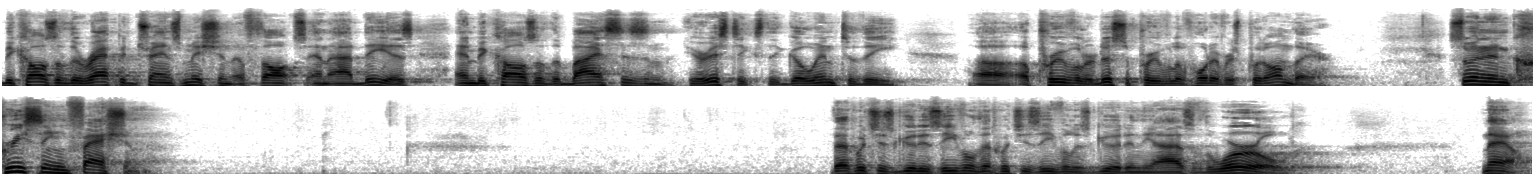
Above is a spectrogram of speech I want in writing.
because of the rapid transmission of thoughts and ideas, and because of the biases and heuristics that go into the uh, approval or disapproval of whatever is put on there. So, in an increasing fashion, that which is good is evil, that which is evil is good in the eyes of the world. Now,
